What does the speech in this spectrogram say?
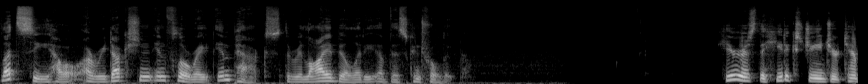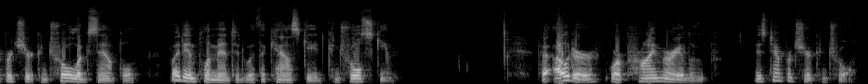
Let's see how a reduction in flow rate impacts the reliability of this control loop. Here is the heat exchanger temperature control example, but implemented with a cascade control scheme. The outer, or primary loop, is temperature control.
